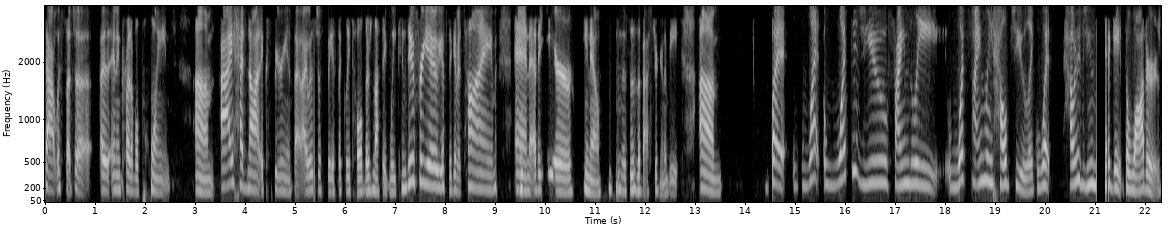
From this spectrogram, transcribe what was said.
that was such a, a an incredible point um, i had not experienced that i was just basically told there's nothing we can do for you you have to give it time mm. and at a year you know this is the best you're going to be um, but what what did you finally what finally helped you like what how did you navigate the waters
